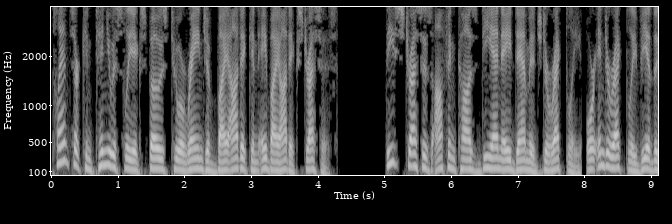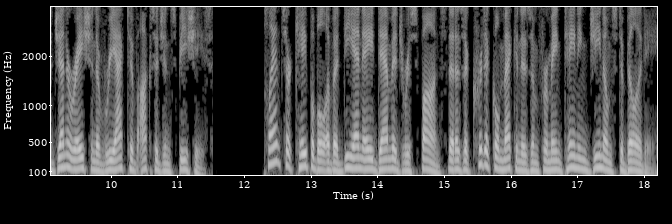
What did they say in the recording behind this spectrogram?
Plants are continuously exposed to a range of biotic and abiotic stresses. These stresses often cause DNA damage directly, or indirectly via the generation of reactive oxygen species. Plants are capable of a DNA damage response that is a critical mechanism for maintaining genome stability.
